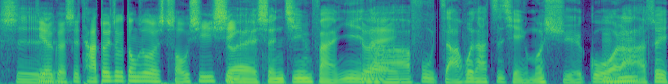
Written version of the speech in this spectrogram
是，第二个是他对这个动作的熟悉性，对神经反应啊复杂，或者他之前有没有学过啦，嗯、所以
